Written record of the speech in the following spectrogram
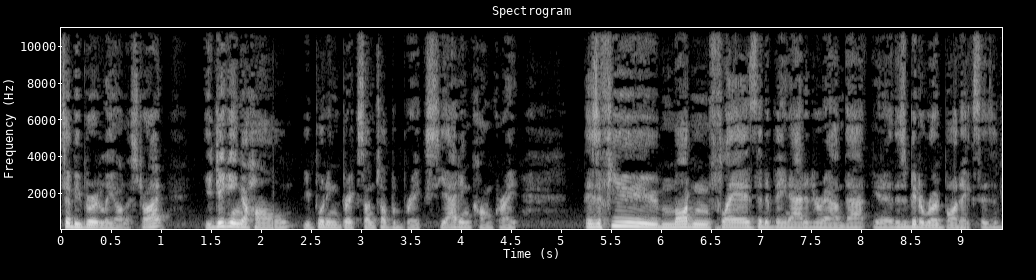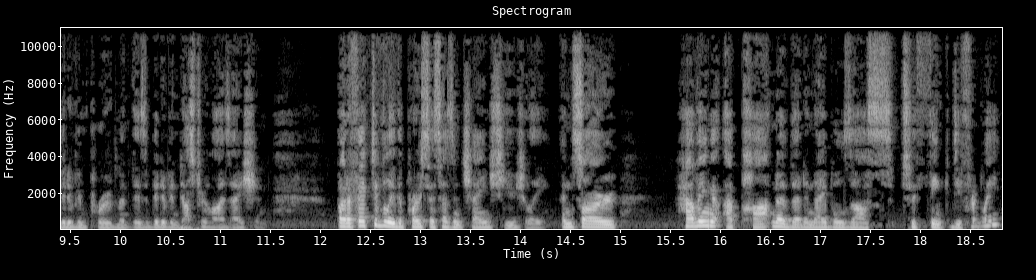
To be brutally honest, right? You're digging a hole, you're putting bricks on top of bricks, you're adding concrete. There's a few modern flares that have been added around that. You know, there's a bit of robotics, there's a bit of improvement, there's a bit of industrialization. But effectively, the process hasn't changed hugely. And so having a partner that enables us to think differently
